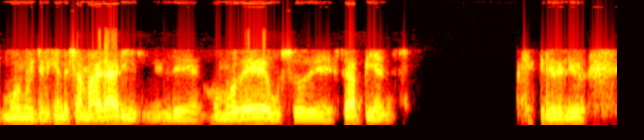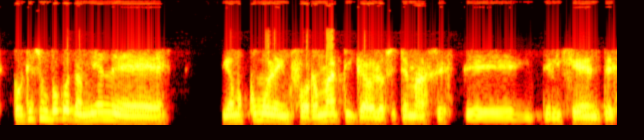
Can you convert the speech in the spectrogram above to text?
muy, muy inteligente, se llama Arari, el de Homo Deus o de Sapiens, que escribe el libro, porque es un poco también, eh, digamos, como la informática o los sistemas este, inteligentes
